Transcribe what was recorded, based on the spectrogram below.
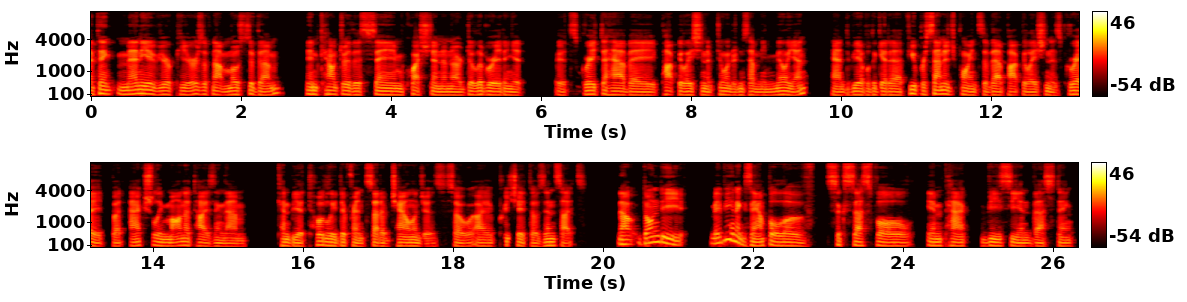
I think many of your peers, if not most of them, encounter this same question and are deliberating it. It's great to have a population of 270 million and to be able to get a few percentage points of that population is great, but actually monetizing them can be a totally different set of challenges. So I appreciate those insights. Now, Dondi, maybe an example of successful impact VC investing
